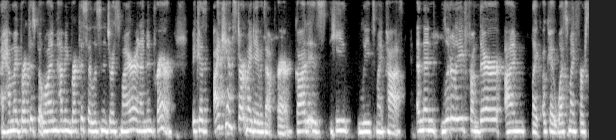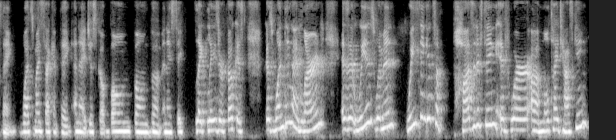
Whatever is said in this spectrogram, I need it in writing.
I have my breakfast. But while I'm having breakfast, I listen to Joyce Meyer, and I'm in prayer because I can't start my day without prayer. God is He leads my path. And then literally from there, I'm like, okay, what's my first thing? What's my second thing? And I just go boom, boom, boom. And I stay like laser focused. Because one thing I've learned is that we as women, we think it's a positive thing if we're uh, multitasking.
